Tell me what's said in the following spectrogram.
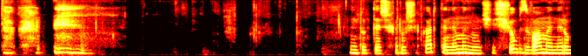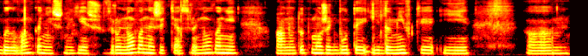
Так. Ну, тут теж хороші карти, неминучі. Що б з вами не робили? Вам, звісно, є що зруйноване життя, зруйновані. А, ну тут можуть бути і домівки, і. М,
